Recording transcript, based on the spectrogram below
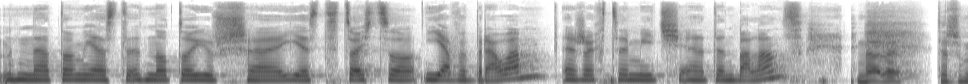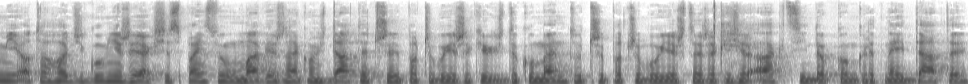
Natomiast no to już e, jest coś, co ja wybrałam, że chcę mieć e, ten balans. No ale też mi o to chodzi głównie, że jak się z Państwem umawiasz na jakąś datę, czy potrzebujesz jakiegoś dokumentu, czy potrzebujesz też jakiejś reakcji do konkretnej daty,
